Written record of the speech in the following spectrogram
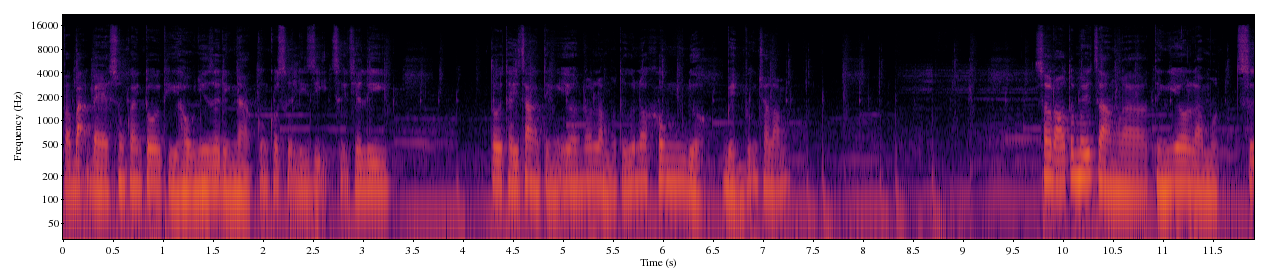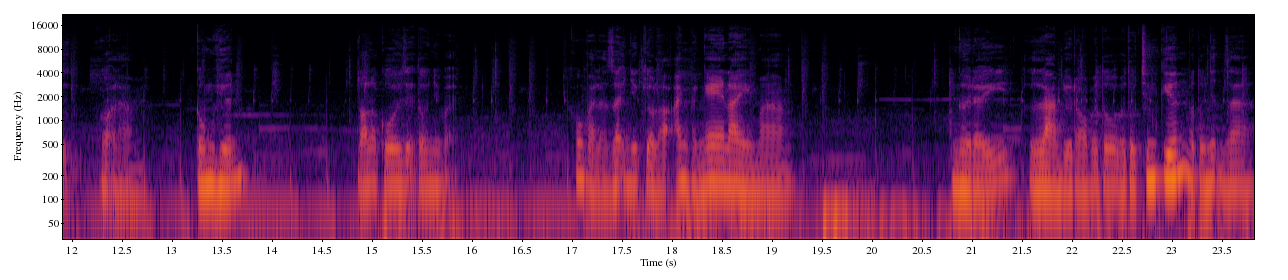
Và bạn bè xung quanh tôi thì hầu như gia đình nào cũng có sự ly dị, sự chia ly. Tôi thấy rằng tình yêu nó là một thứ nó không được bền vững cho lắm. Sau đó tôi mới biết rằng là tình yêu là một sự, gọi là công hiến. Đó là cô ấy dạy tôi như vậy. Không phải là dạy như kiểu là anh phải nghe này mà người đấy làm điều đó với tôi và tôi chứng kiến và tôi nhận ra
